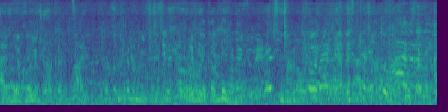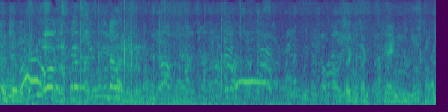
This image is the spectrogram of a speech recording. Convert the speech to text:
А ні, коли Людмила каже, царі, тобі треба місце. Прибіг, каже, де він? Я всі зібрали. Правильно зробили. І так, і так. стали.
